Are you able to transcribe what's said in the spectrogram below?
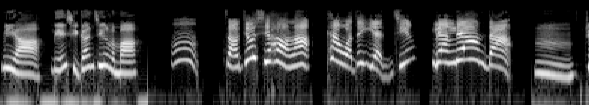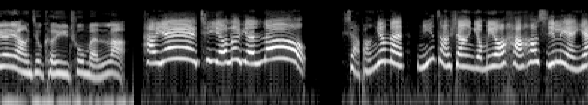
米娅，脸洗干净了吗？嗯，早就洗好了。看我的眼睛，亮亮的。嗯，这样就可以出门了。好耶，去游乐园喽！小朋友们，你早上有没有好好洗脸呀？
